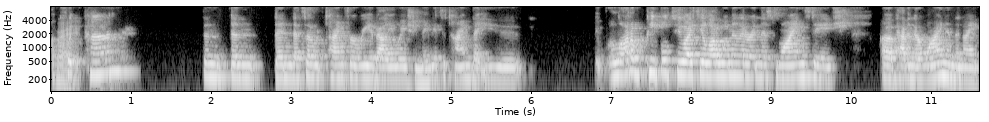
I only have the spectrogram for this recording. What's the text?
a right. quick turn, then then then that's a time for reevaluation. Maybe it's a time that you a lot of people too. I see a lot of women that are in this wine stage of having their wine in the night.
